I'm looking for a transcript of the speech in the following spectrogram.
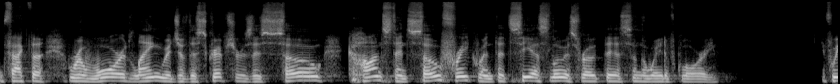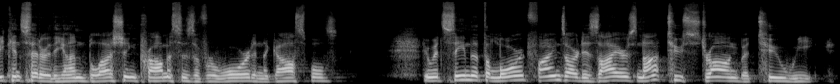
In fact, the reward language of the scriptures is so constant, so frequent, that C.S. Lewis wrote this in The Weight of Glory. If we consider the unblushing promises of reward in the Gospels, it would seem that the Lord finds our desires not too strong, but too weak.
